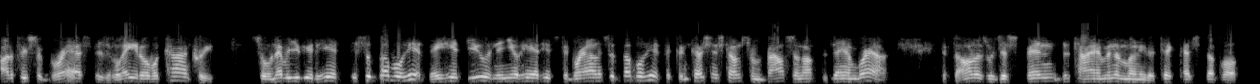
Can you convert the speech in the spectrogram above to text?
artificial grass is laid over concrete. So whenever you get hit, it's a double hit. They hit you, and then your head hits the ground. It's a double hit. The concussions comes from bouncing off the damn ground. If the owners would just spend the time and the money to take that stuff off,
